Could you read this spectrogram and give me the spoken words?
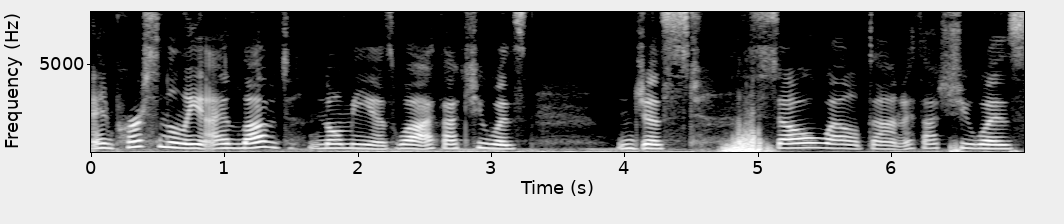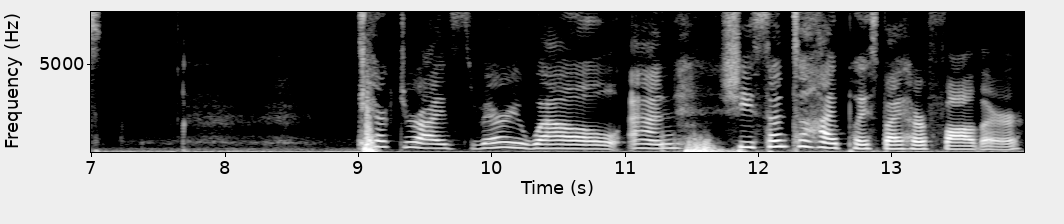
And personally, I loved Nomi as well. I thought she was just so well done. I thought she was characterized very well, and she's sent to High Place by her father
